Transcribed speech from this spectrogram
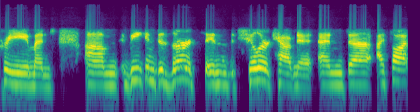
cream and um, vegan desserts in the chiller cabinet. And uh, I thought,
